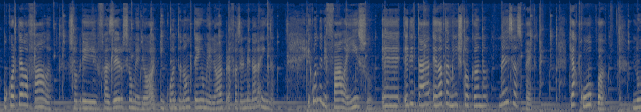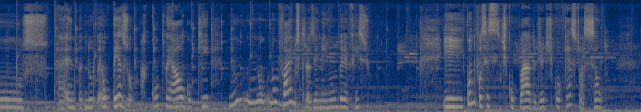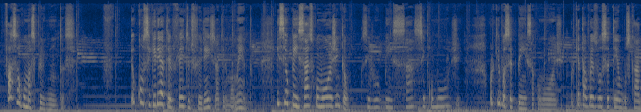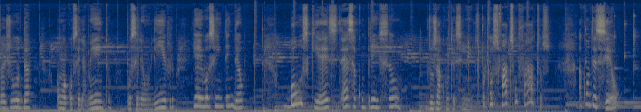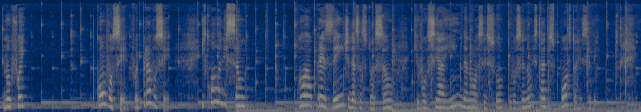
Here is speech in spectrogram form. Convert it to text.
O Cortella fala sobre fazer o seu melhor enquanto não tem o melhor para fazer melhor ainda. E quando ele fala isso, é, ele está exatamente tocando nesse aspecto, que a culpa nos é, é, é, um peso. A culpa é algo que não, não, vai nos trazer nenhum benefício. E quando você se sentir culpado diante de qualquer situação, Faça algumas perguntas. Eu conseguiria ter feito diferente naquele momento? E se eu pensasse como hoje, então? Se eu pensasse como hoje? Por que você pensa como hoje? Porque talvez você tenha buscado ajuda, um aconselhamento, você leu um livro e aí você entendeu. Busque esse, essa compreensão dos acontecimentos, porque os fatos são fatos. Aconteceu, não foi com você, foi para você. E qual a lição? Qual é o presente dessa situação que você ainda não acessou, que você não está disposto a receber?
